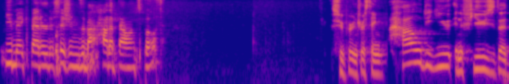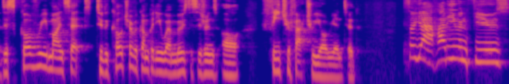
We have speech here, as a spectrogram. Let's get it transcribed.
you make better decisions about how to balance both. Super interesting. How do you infuse the discovery mindset to the culture of a company where most decisions are feature factory oriented? So yeah, how do you infuse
